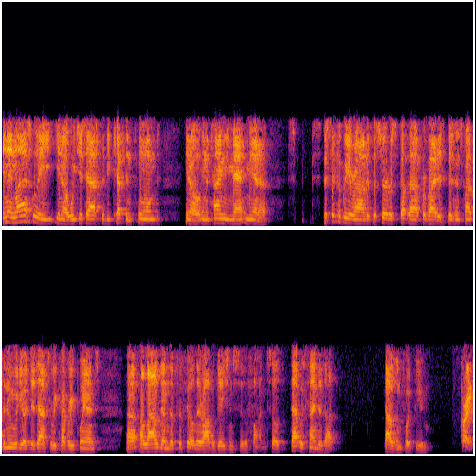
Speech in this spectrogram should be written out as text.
And then lastly, you know, we just asked to be kept informed, you know, in a timely ma- manner specifically around if the service uh, provider's business continuity or disaster recovery plans uh, allowed them to fulfill their obligations to the fund. So that was kind of that thousand-foot view. Great.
